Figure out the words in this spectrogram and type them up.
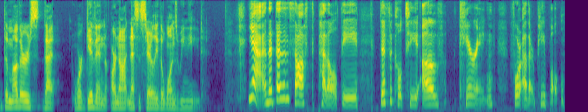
the mothers that were given are not necessarily the ones we need. Yeah and that doesn't soft pedal the difficulty of caring for other people.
